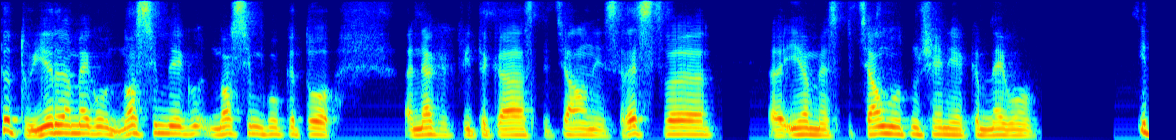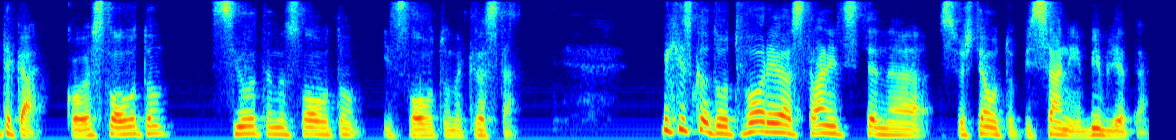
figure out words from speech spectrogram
татуираме го, носим го, носим го като някакви така специални средства, имаме специално отношение към него. И така, кой е Словото? Силата на Словото и Словото на кръста. Бих искал да отворя страниците на свещеното писание, Библията.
